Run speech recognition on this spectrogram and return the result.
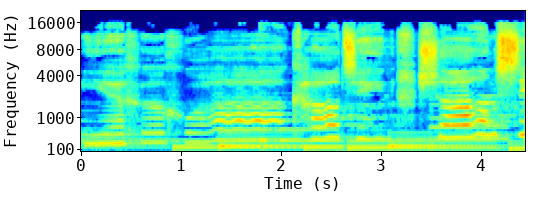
耶和华靠近伤心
